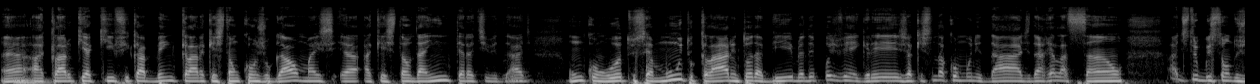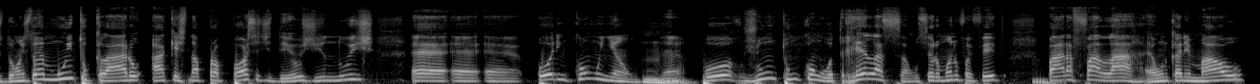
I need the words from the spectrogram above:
é, uhum. claro que aqui fica bem clara a questão conjugal, mas é a questão da interatividade um com o outro, isso é muito claro em toda a Bíblia. Depois vem a igreja, a questão da comunidade, da relação, a distribuição dos dons. Então é muito claro a questão da proposta de Deus de nos é, é, é, pôr em comunhão, uhum. né? pôr junto um com o outro, relação. O ser humano foi feito para falar, é o único animal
